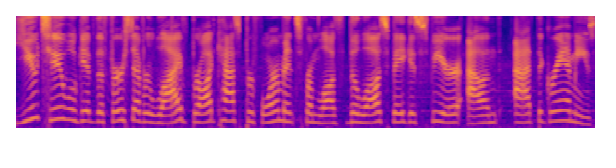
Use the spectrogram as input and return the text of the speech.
U2 will give the first ever live broadcast performance from Las, the Las Vegas Sphere on, at the Grammys,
